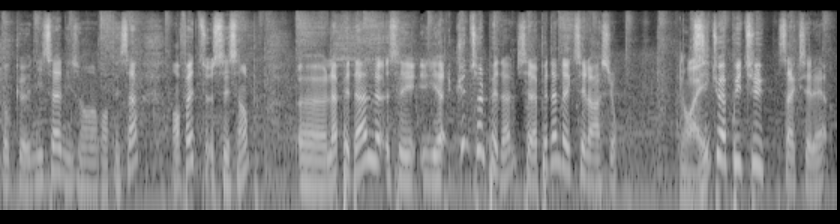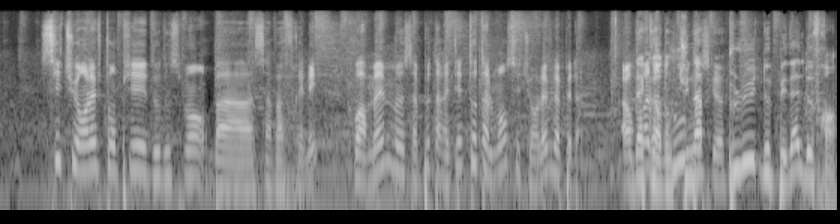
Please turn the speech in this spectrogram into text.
Donc euh, Nissan, ils ont inventé ça. En fait, c'est simple. La pédale, c'est il y a qu'une seule pédale, c'est la pédale d'accélération. Ouais. Si tu appuies dessus, ça accélère. Si tu enlèves ton pied tout doucement, bah ça va freiner. Voire même, ça peut t'arrêter totalement si tu enlèves la pédale. D'accord donc coup, tu n'as que plus de pédale de frein.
